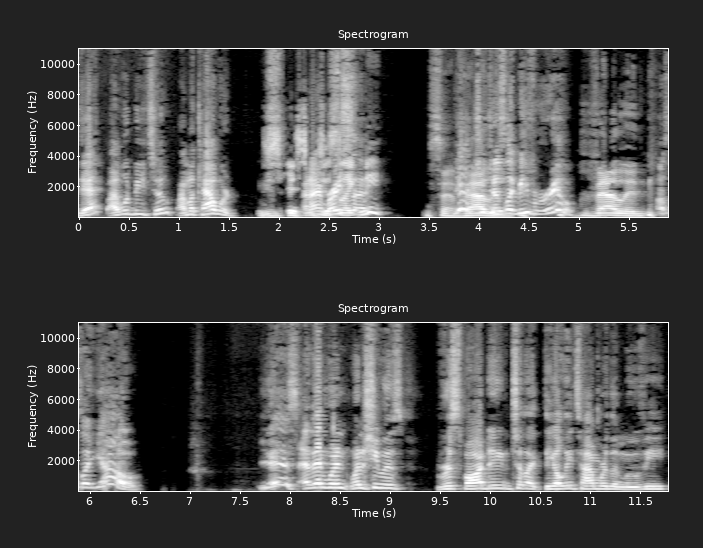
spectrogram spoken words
yeah, I would be too. I'm a coward, it's and I embrace like that. me. So yeah, valid. just like me for real. Valid. I was like, yo, yes. And then when when she was responding to like the only time where the movie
